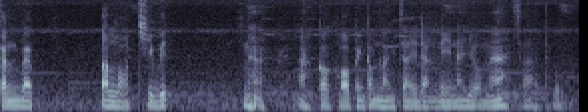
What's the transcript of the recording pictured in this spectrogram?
กันแบบ ตลอดชีวิตนะก็ขอเป็นกำลังใจดังนี้นะโยมนะ สาธุ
